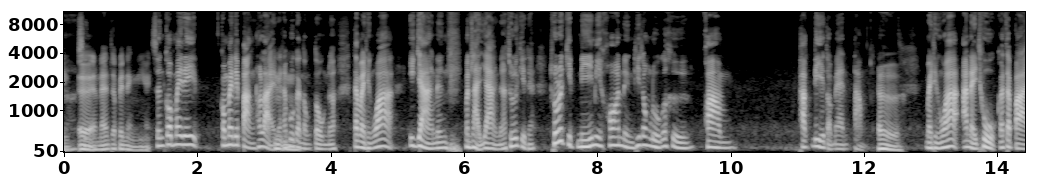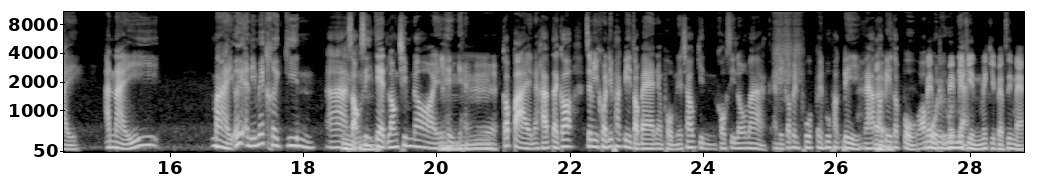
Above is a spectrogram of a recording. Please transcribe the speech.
งอ่าเออใช่อันนั้นจะเป็นอย่างนี้ ซึ่งก็ไม่ได้ก็ไม่ได้ปังเท่าไหร่อืนะมถ้าพูดกันตรงๆเนอะแต่หมายถึงว่าอีกอย่างหนึ่งมันหลายอย่างเนอะธุรกิจนะธุรกิจนี้มีข้อหนึ่งที่ต้องรู้ก็คือความพักดีต่อแบรนด์ต่ำเออ หมายถึงว่าอันไหนถูกก็จะไป อันไหนใหม่ เอ้ย อันนี้ไม่เคยกิน อ่าอืมสองสี่เจ็ดลองชิมหน่อยอะไรอย่างเงี้ยอืมเออก็ไปนะครับ แต่ก็จะมีคนที่ภักดีต่อแบรนด์อย่างผมเนี่ยชอบกิน Coke Zero มาก อันนี้ก็เป็นผู้เป็นผู้ภักดีนะครับภักดีต่อปู่เพราะว่าไม่ปู่ถือไม่หุ้นไม่ใหญ่กินไม่กิน Pepsi Max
